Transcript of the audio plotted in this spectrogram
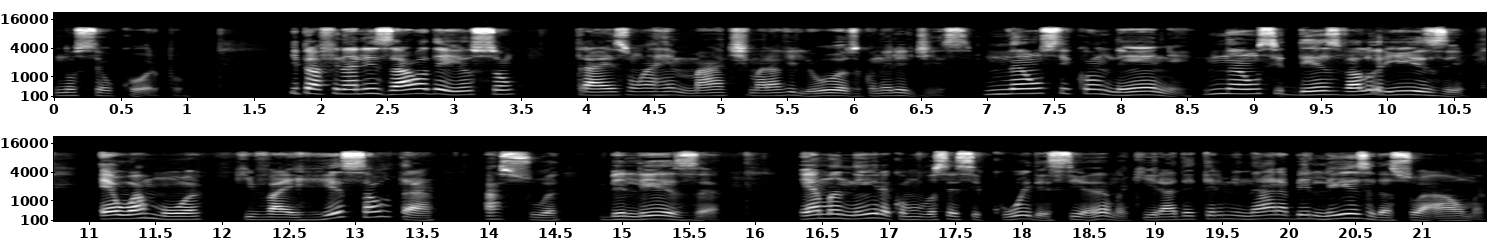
no seu corpo? E para finalizar, o Adeilson traz um arremate maravilhoso quando ele diz: Não se condene, não se desvalorize. É o amor que vai ressaltar a sua beleza. É a maneira como você se cuida e se ama que irá determinar a beleza da sua alma.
